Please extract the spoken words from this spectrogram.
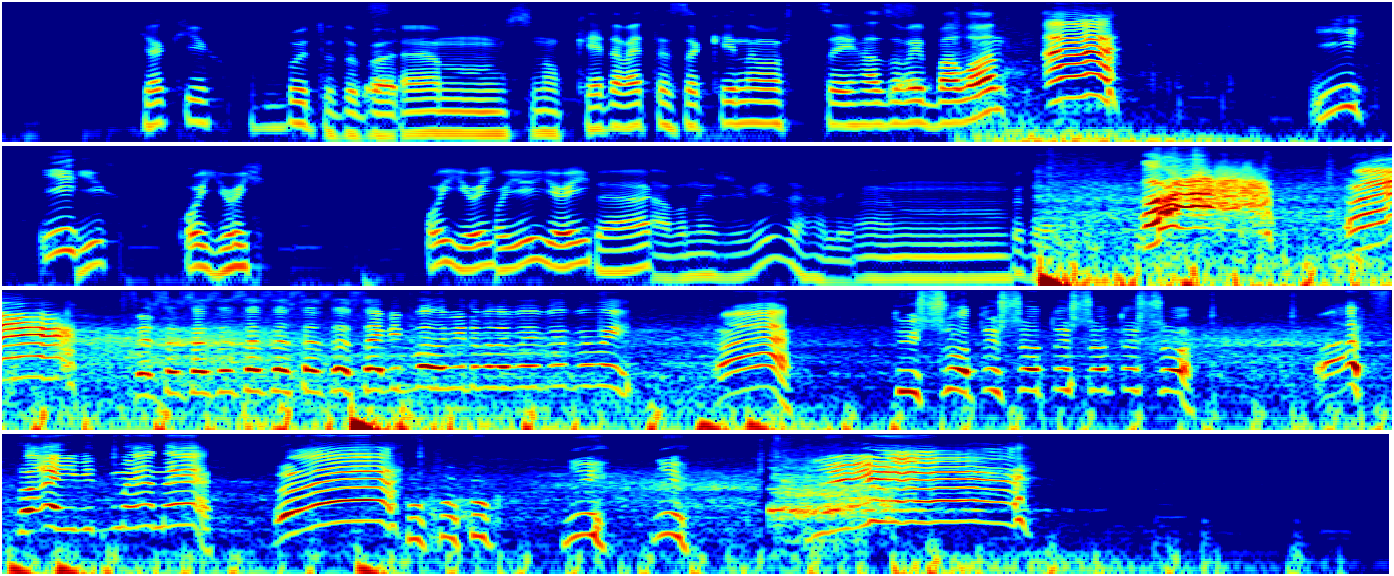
Як їх вбити тепер? Ем, ну окей, давайте закинемо в цей газовий балон. А! І. І. Їх. Ой-ой. Ой-ой. Ой-ой-ой. Так. А вони живі взагалі? Ем. Куди? А! А! Все, все, все, все, все, все, все, все, все, відвали, відвали, відвали. А! Ти що, ти що, ти що, ти що? Отстань від мене! А! Хух-хух-хух. Ні, ні. Ні!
